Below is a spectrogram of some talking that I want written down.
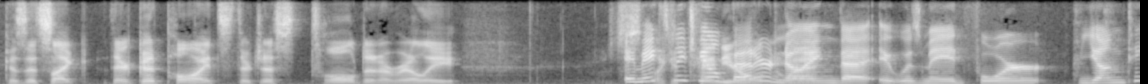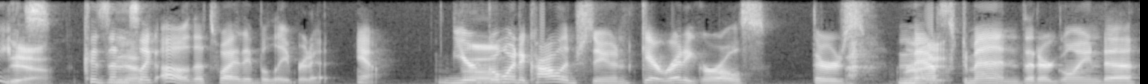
because it's like they're good points. They're just told in a really. it makes like me feel better way. knowing that it was made for young teens Yeah. because then Yeah. it's like oh that's why they belabored it yeah you're Um, going to college soon get ready girls there's masked men that are going to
